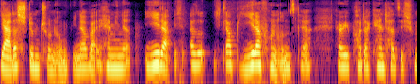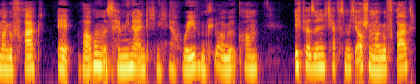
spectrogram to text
Ja, das stimmt schon irgendwie, ne? Weil Hermine, jeder, ich, also ich glaube, jeder von uns, der Harry Potter kennt, hat sich schon mal gefragt, ey, warum ist Hermine eigentlich nicht nach Ravenclaw gekommen? Ich persönlich habe es mich auch schon mal gefragt.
